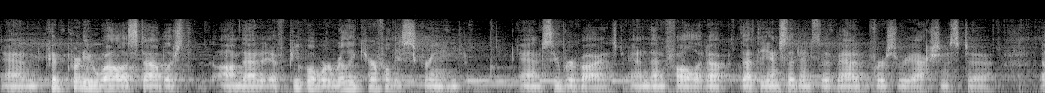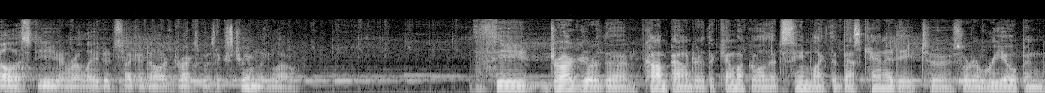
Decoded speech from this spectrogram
and could pretty well establish on that if people were really carefully screened and supervised and then followed up, that the incidence of adverse reactions to LSD and related psychedelic drugs was extremely low. The drug or the compound or the chemical that seemed like the best candidate to sort of reopen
